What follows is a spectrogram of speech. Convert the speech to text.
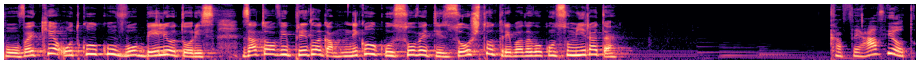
повеќе отколку во белиот ориз. Затоа ви предлагам неколку совети зошто треба да го консумирате. Кафеавиот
